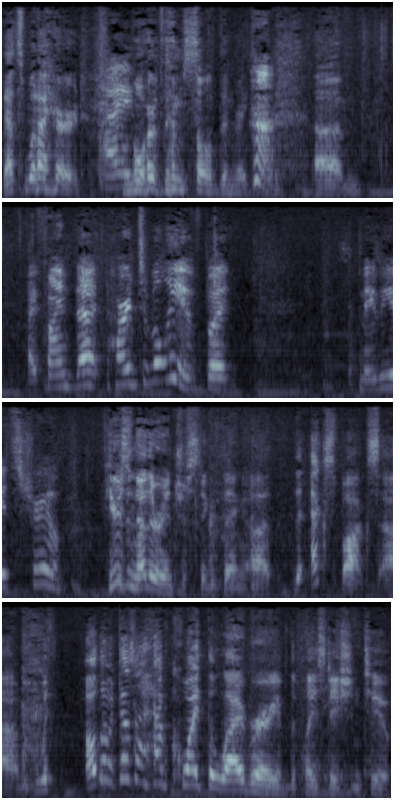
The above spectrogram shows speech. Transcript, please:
That's what I heard. I- More of them sold than regular. um I find that hard to believe, but maybe it's true. Here's another interesting thing. Uh, the Xbox, um, with although it doesn't have quite the library of the PlayStation 2,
